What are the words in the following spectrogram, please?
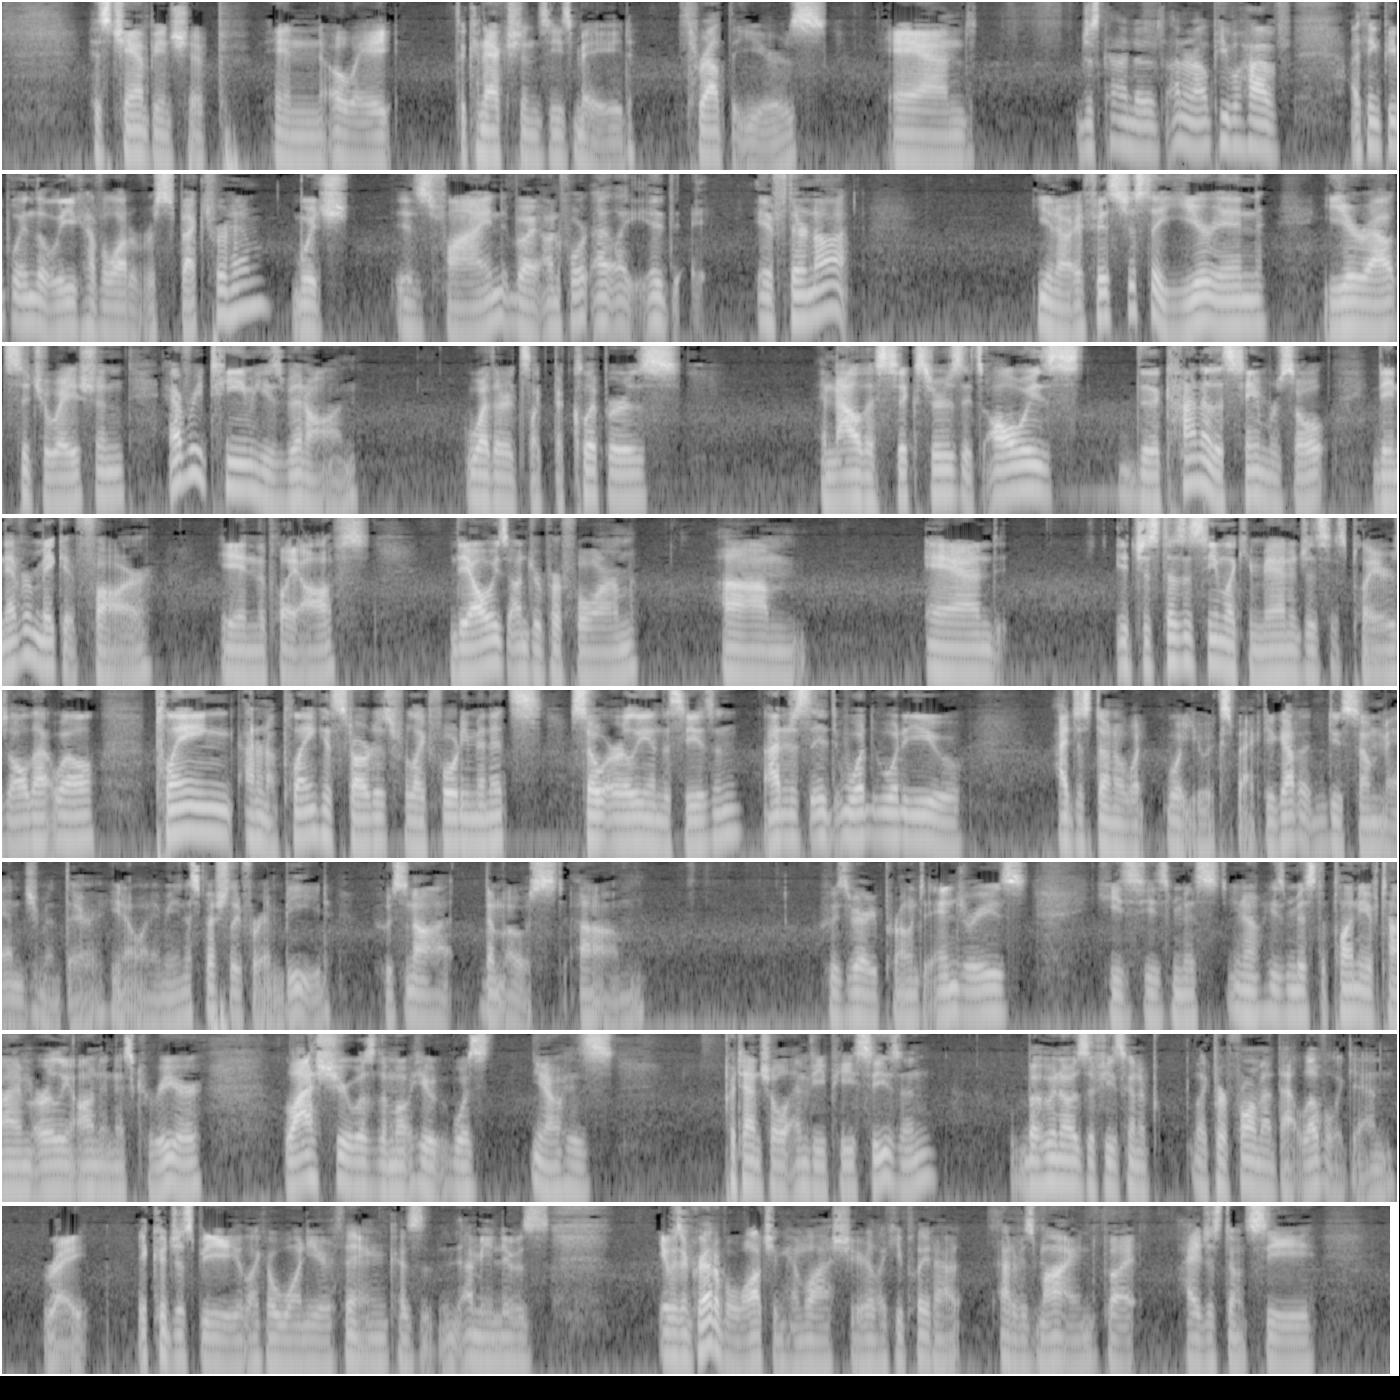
his championship in 08 the connections he's made throughout the years and just kind of I don't know people have I think people in the league have a lot of respect for him which is fine but unfortunately like it if they're not you know if it's just a year in year out situation. Every team he's been on, whether it's like the Clippers and now the Sixers, it's always the kind of the same result. They never make it far in the playoffs. They always underperform. Um, and it just doesn't seem like he manages his players all that well. Playing, I don't know, playing his starters for like 40 minutes so early in the season. I just it what what do you I just don't know what what you expect. You got to do some management there. You know what I mean? Especially for Embiid, who's not the most, um, who's very prone to injuries. He's he's missed you know he's missed a plenty of time early on in his career. Last year was the mo he was you know his potential MVP season, but who knows if he's going to like perform at that level again, right? It could just be like a one year thing because I mean it was it was incredible watching him last year. Like he played out out of his mind, but I just don't see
